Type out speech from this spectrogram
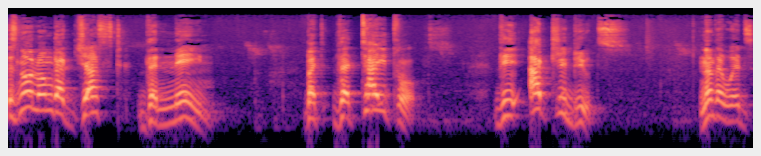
It's no longer just the name but the titles, the attributes, in other words,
